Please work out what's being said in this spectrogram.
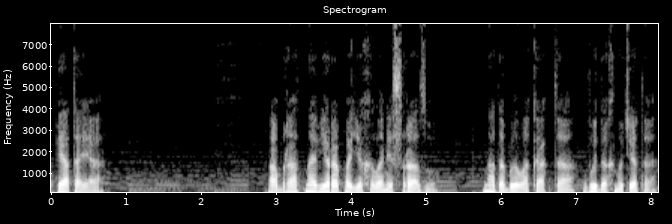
пятая Обратно Вера поехала не сразу. Надо было как-то выдохнуть это,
